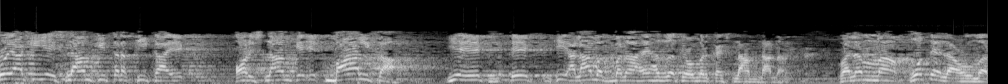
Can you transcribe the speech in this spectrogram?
گویا کہ یہ اسلام کی ترقی کا ایک اور اسلام کے اقبال کا یہ ایک ایک کی علامت بنا ہے حضرت عمر کا اسلام لانا۔ ولما قوتلا عمر۔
